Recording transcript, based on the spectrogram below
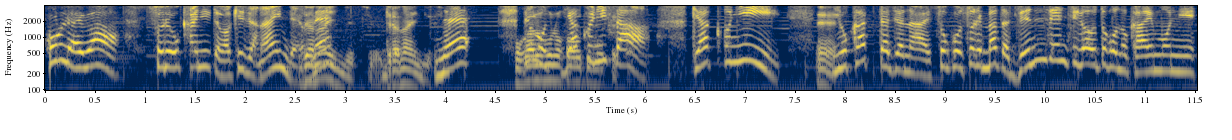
本来はそれを買いに行ったわけじゃないんだよね。じゃないんですよ。じゃないんですよ。ね。でも逆にさ逆によかったじゃない、ええ、そこそれまた全然違うところの買い物に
